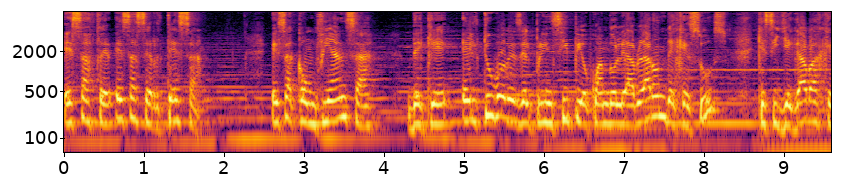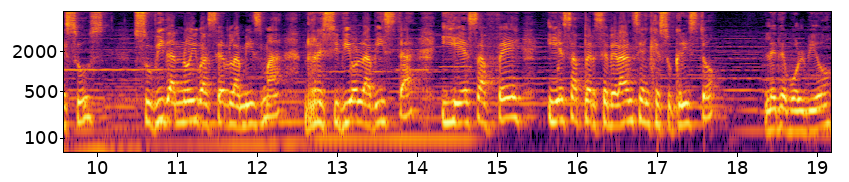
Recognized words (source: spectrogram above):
Esa, fe, esa certeza esa confianza de que él tuvo desde el principio cuando le hablaron de Jesús, que si llegaba Jesús, su vida no iba a ser la misma, recibió la vista y esa fe y esa perseverancia en Jesucristo le devolvió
